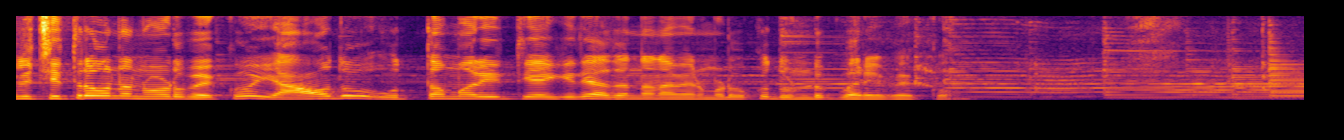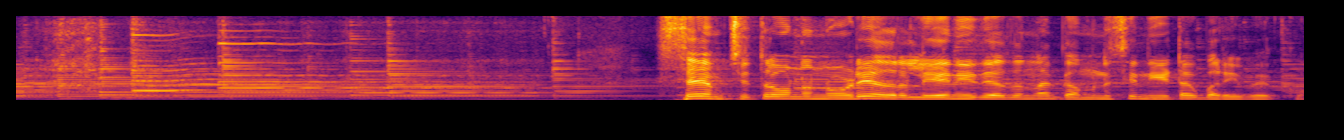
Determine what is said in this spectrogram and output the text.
ಇಲ್ಲಿ ಚಿತ್ರವನ್ನು ನೋಡಬೇಕು. ಯಾವುದು ಉತ್ತಮ ರೀತಿಯಾಗಿದೆ ಅದನ್ನು ನಾವೇನು ಮಾಡಬೇಕು? ದುಂಡಕ್ಕೆ ಬರೀಬೇಕು. ಸೇಮ್ ಚಿತ್ರವನ್ನು ನೋಡಿ ಅದರಲ್ಲಿ ಏನಿದೆ ಅದನ್ನು ಗಮನಿಸಿ ನೀಟಾಗಿ ಬರೀಬೇಕು.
